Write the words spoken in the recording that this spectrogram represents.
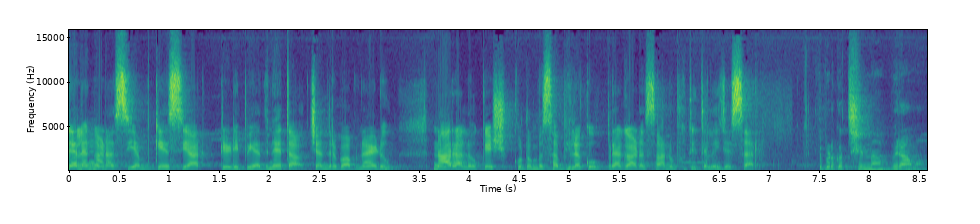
Telangana CM KCR TDP అధినేత చంద్రబాబు నాయుడు నారా లోకేష్ కుటుంబ సభ్యులకు ప్రగాఢ సానుభూతి తెలియజేశారు. ఇప్పుడు ఒక చిన్న విరామం.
